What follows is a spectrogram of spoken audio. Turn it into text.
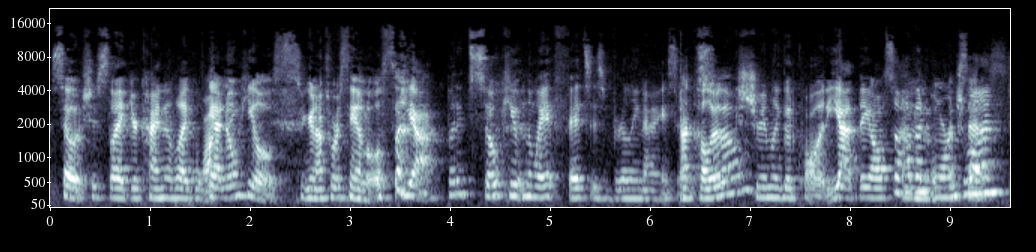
so it's just like you're kind of like walking. yeah, no heels. So You're gonna have to wear sandals. yeah, but it's so cute and the way it fits is really nice. and That color, though? Extremely good quality. Yeah, they also have an mm, orange obsessed. one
